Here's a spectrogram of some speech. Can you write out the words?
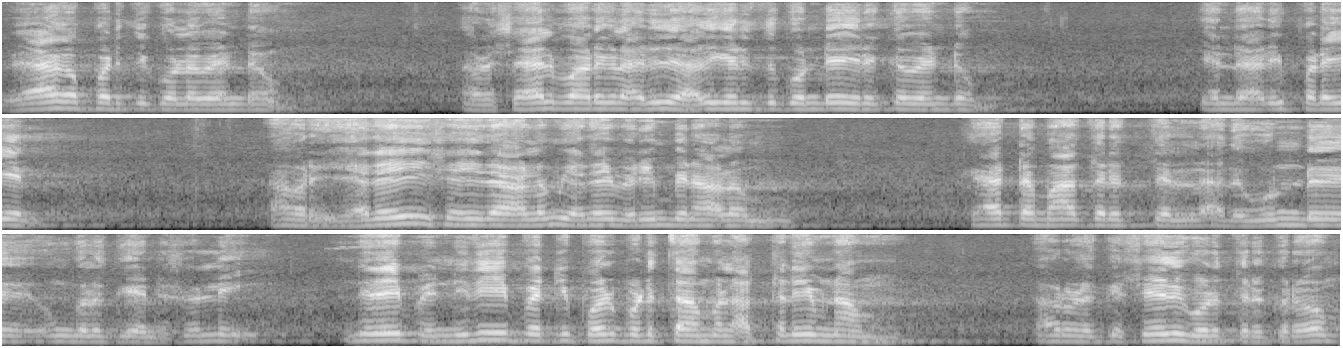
வேகப்படுத்தி கொள்ள வேண்டும். அவருடைய செயல்பாடுகள் அரிது அதிகரித்து கொண்டே இருக்க வேண்டும் என்ற அடிப்படையில் அவர் எதை செய்தாலும் எதை விரும்பினாலும் கேட்ட மாத்திரத்தில் அது உண்டு உங்களுக்கு என்று சொல்லி நிதி நிதியை பற்றி பொருட்படுத்தாமல் அத்தனையும் நாம் அவர்களுக்கு செய்து கொடுத்திருக்கிறோம்.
